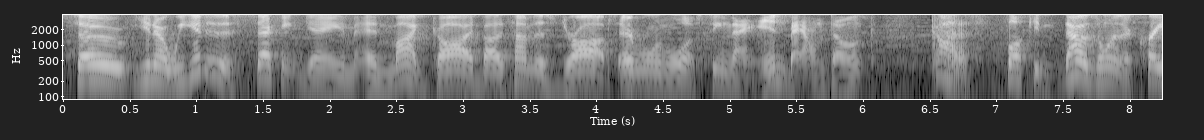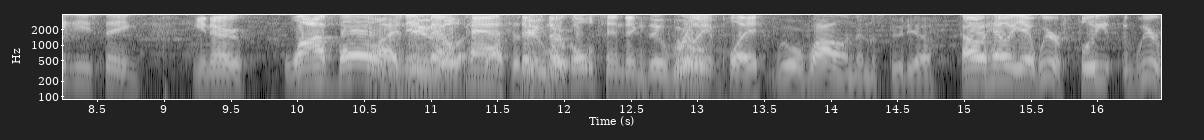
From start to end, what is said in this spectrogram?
So you know, we get to the second game, and my God, by the time this drops, everyone will have seen that inbound dunk. God, that's fucking. That was one of the craziest things. You know, live ball Oh, and do. inbound I pass. There's dude, no we- goaltending. dude, we Brilliant were- play. We were wilding in the studio. Oh hell yeah, we were fleet. We were.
